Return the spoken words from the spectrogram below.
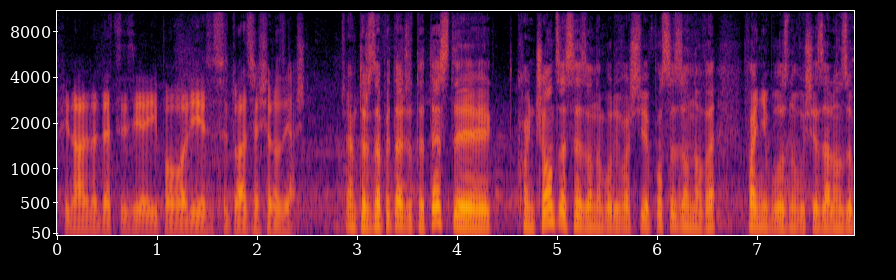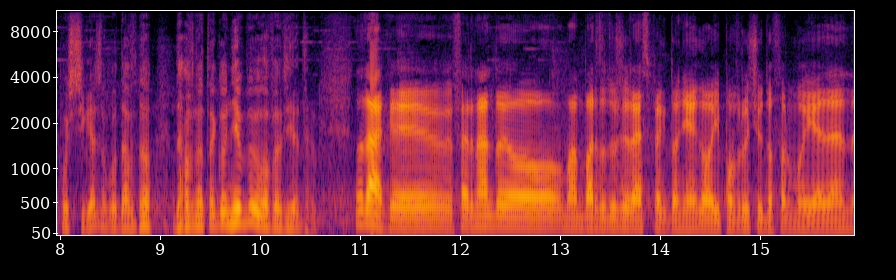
finalne decyzje i powoli sytuacja się rozjaśni. Chciałem też zapytać o te testy kończące sezon, no bo właściwie posezonowe. Fajnie było znowu się z Alonso pościgać, no bo dawno, dawno tego nie było we jeden. No tak, e, Fernando, mam bardzo duży respekt do niego i powrócił do Formuły 1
